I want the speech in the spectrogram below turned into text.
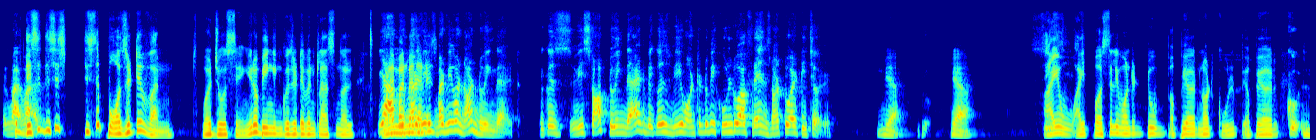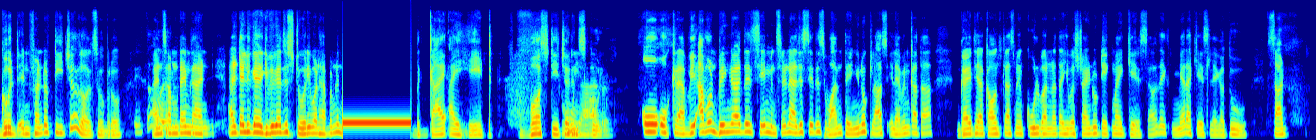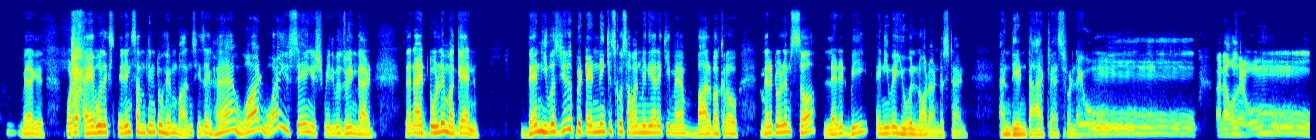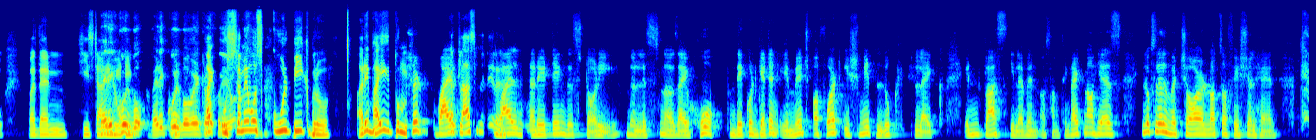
Why, this is this is this is a positive one what joe's saying. You know being inquisitive in class and all. Yeah but, I mean but, we, is, but we were not doing that because we stopped doing that because we wanted to be cool to our friends, not to our teacher. yeah yeah I I personally wanted to appear not cool, appear cool. good in front of teachers also, bro. And sometimes, and I'll tell you guys, give you guys a story. What happened? In the guy I hate, worst teacher Oh, in yeah. school. Oh, oh crap. We, I won't bring out the same incident. I'll just say this one thing. You know, class 11 का था गए थे accounts class में cool बनना था. He was trying to take my case. I was like, मेरा case लेगा तू. Start. मेरा case. What I, I was explaining something to him once. He's like, huh? What? What are you saying, Ishmeet? He was doing that. Then I Hmm. told him again. Then he was you know pretending कि इसको समझ में नहीं आ रहा कि मैं बाल बक रहा हूँ. Then I told him, sir, let it be. Anyway, you will not understand. And the entire class went like, oh. And I was like, oh. but then he started very cool bo- very cool moment भाई उस समय वो school peak bro. अरे भाई तुम should while class में ले रहे। while narrating this story the listeners I hope they could get an image of what Ishmeet looked like in class 11 or something. Right now he has he looks a little mature lots of facial hair.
